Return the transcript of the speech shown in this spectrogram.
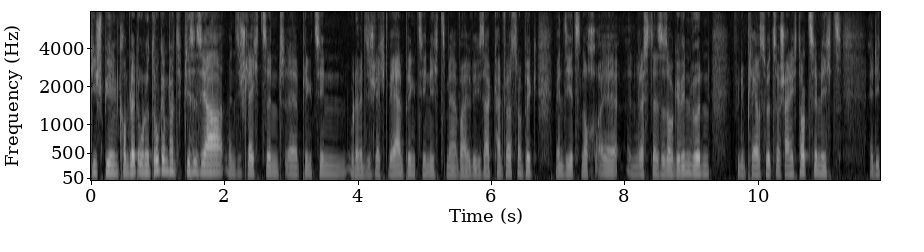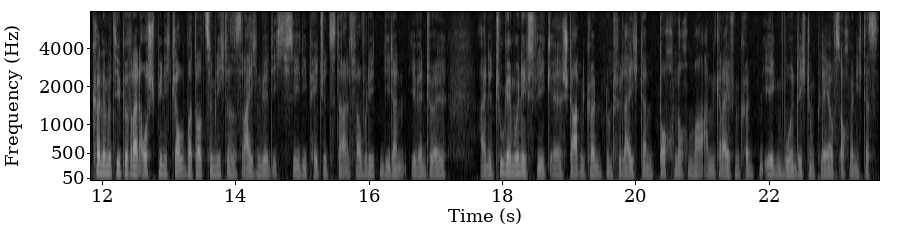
die spielen komplett ohne Druck im Prinzip dieses Jahr. Wenn sie schlecht sind, äh, bringt sie ihnen, oder wenn sie schlecht wären, bringt sie nichts mehr, weil, wie gesagt, kein First-Round-Pick. Wenn sie jetzt noch äh, den Rest der Saison gewinnen würden, für die Playoffs wird es wahrscheinlich trotzdem nichts. Äh, die können im Prinzip befreit ausspielen. Ich glaube aber trotzdem nicht, dass es reichen wird. Ich sehe die Patriots da als Favoriten, die dann eventuell eine Two-Game-Winning-Streak äh, starten könnten und vielleicht dann doch nochmal angreifen könnten, irgendwo in Richtung Playoffs, auch wenn ich das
